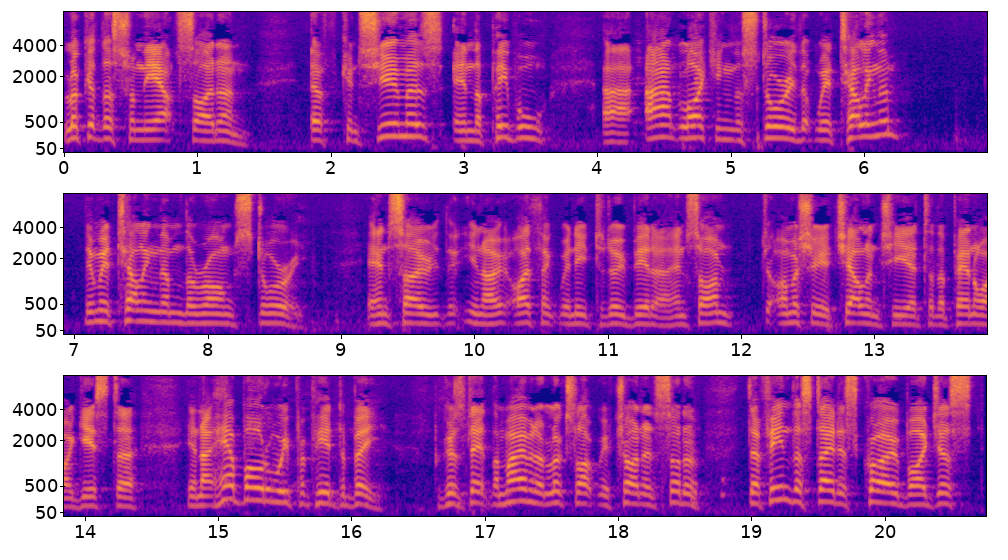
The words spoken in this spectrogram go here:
Look at this from the outside in. If consumers and the people uh, aren't liking the story that we're telling them, then we're telling them the wrong story. And so, you know, I think we need to do better. And so I'm, I'm issuing a challenge here to the panel, I guess, to, you know, how bold are we prepared to be? Because at the moment it looks like we're trying to sort of defend the status quo by just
